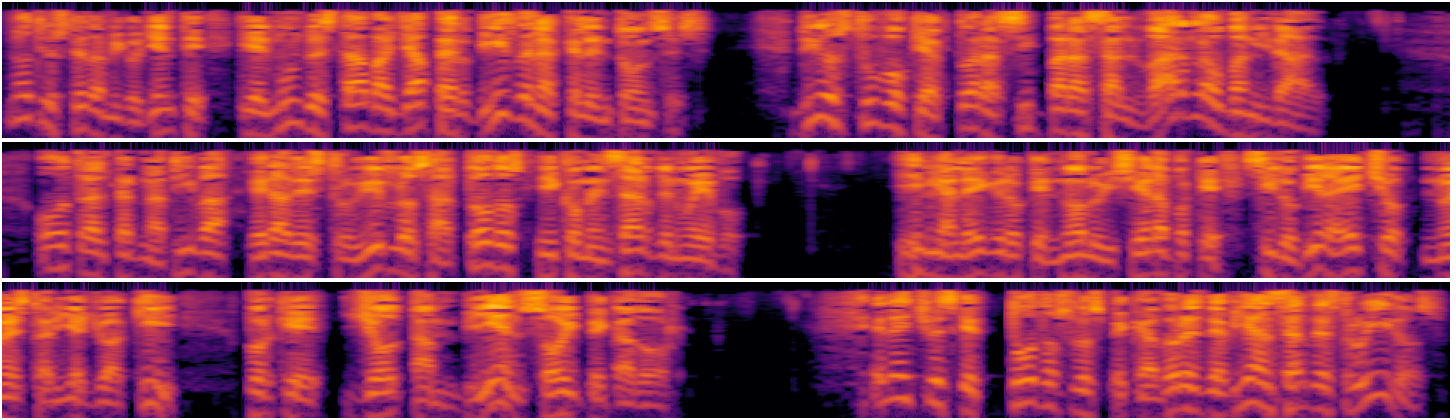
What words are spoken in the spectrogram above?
Note usted, amigo oyente, que el mundo estaba ya perdido en aquel entonces. Dios tuvo que actuar así para salvar la humanidad. Otra alternativa era destruirlos a todos y comenzar de nuevo. Y me alegro que no lo hiciera porque si lo hubiera hecho no estaría yo aquí, porque yo también soy pecador. El hecho es que todos los pecadores debían ser destruidos.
